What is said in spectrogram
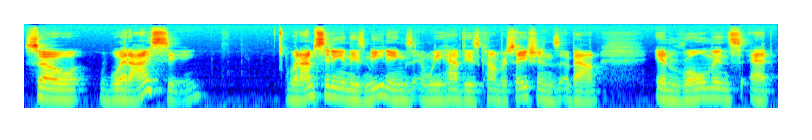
So, what I see when I'm sitting in these meetings and we have these conversations about enrollments at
